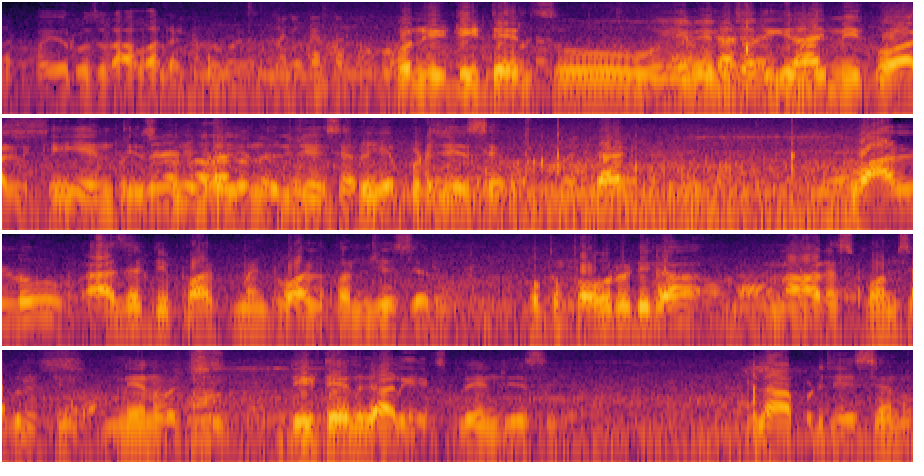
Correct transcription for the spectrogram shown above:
ముప్పై రోజు రావాలని. కొన్ని డీటెయిల్స్ ఏమేమి జరిగింది మీకు వాళ్ళకి ఏం తీసుకున్నారు ఎందుకు చేశారు ఎప్పుడు చేశారు. వాళ్ళు యాజ్ ఎ డిపార్ట్మెంట్ వాళ్ళు పనిచేశారు ఒక పౌరుడిగా నా రెస్పాన్సిబిలిటీ నేను వచ్చి డీటెయిల్గా వాళ్ళకి ఎక్స్ప్లెయిన్ చేసి ఇలా అప్పుడు చేశాను.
